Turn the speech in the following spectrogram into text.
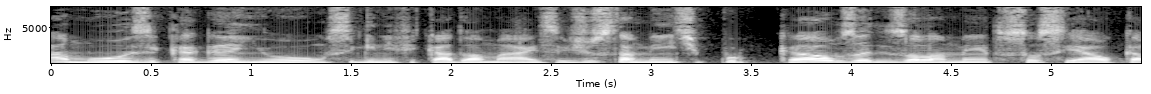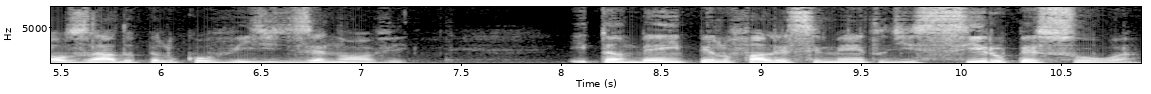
A música ganhou um significado a mais justamente por causa do isolamento social causado pelo Covid-19 e também pelo falecimento de Ciro Pessoa,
